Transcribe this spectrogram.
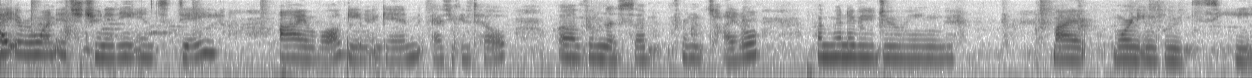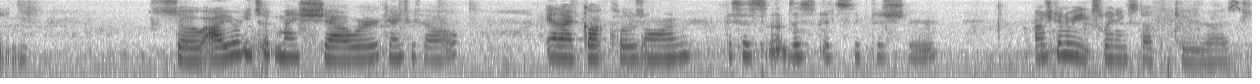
Hi everyone, it's Trinity and today I'm vlogging again, as you can tell um, from the sub from the title. I'm gonna be doing my morning routine. So I already took my shower, can't you tell? And I got clothes on. This is this. It's like this shirt. I'm just gonna be explaining stuff to you guys.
